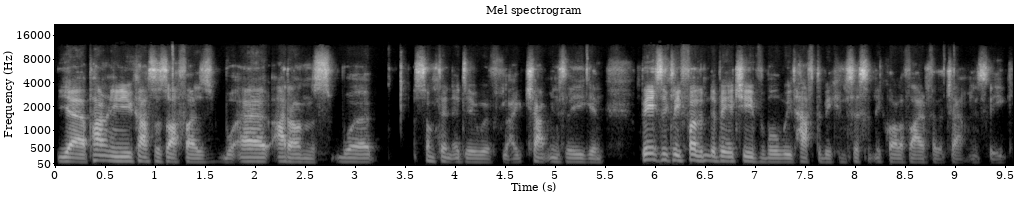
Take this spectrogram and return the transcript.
Yeah, apparently Newcastle's offers uh, add-ons were something to do with like Champions League, and basically for them to be achievable, we'd have to be consistently qualifying for the Champions League,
